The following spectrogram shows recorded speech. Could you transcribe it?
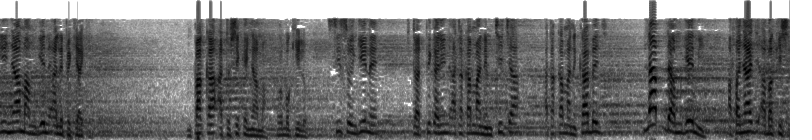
hii nyama mgeni ale peke yake. Mpaka atosheke nyama robo kilo. Sisi wengine tutapika nini? Hata kama ni mchicha hata kama ni cabbage labda mgeni afanyaje abakishe.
